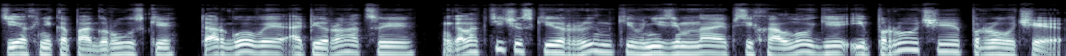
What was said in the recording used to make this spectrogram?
техника погрузки, торговые операции, галактические рынки, внеземная психология и прочее, прочее.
